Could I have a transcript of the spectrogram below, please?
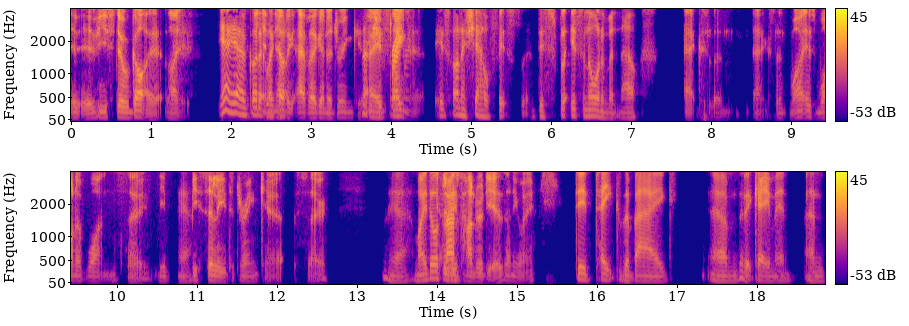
Have you still got it? Like, Yeah, yeah, I've got it. Like never a- ever gonna drink it. No, it's like- frame it. it's on a shelf. It's display. It's an ornament now. Excellent, excellent. Well, it is one of one, so you'd Yeah. be silly to drink it. So Yeah, my daughter lasts did, hundred years anyway. Did take the bag um, that it came in and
